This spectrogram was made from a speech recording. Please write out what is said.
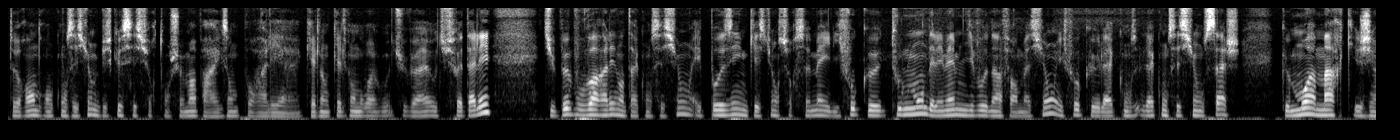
te rendre en concession, puisque c'est sur ton chemin, par exemple, pour aller à quel, quel endroit où tu, veux, où tu souhaites aller. Tu peux pouvoir aller dans ta concession et poser une question sur ce mail. Il faut que tout le monde ait les mêmes niveaux d'information. Il faut que la, la concession sache que moi, Marc, j'ai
